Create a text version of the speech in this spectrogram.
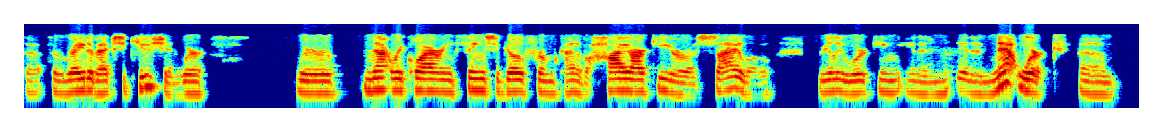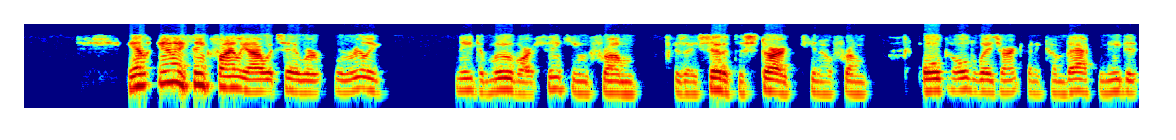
the, the rate of execution. We're we're not requiring things to go from kind of a hierarchy or a silo, really working in a in a network. Um, and and I think finally, I would say we're we really need to move our thinking from, as I said at the start, you know, from old old ways aren't going to come back. We need to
